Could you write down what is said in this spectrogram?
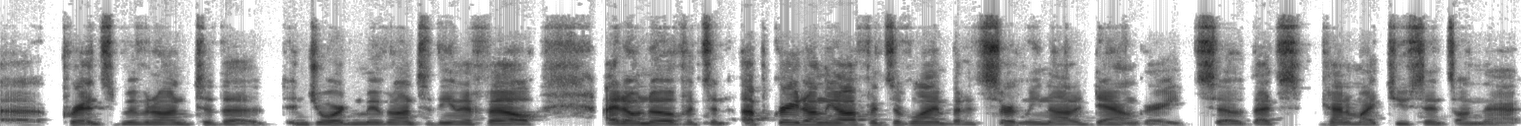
uh, Prince moving on to the and Jordan moving on to the NFL. I don't know if it's an upgrade on the offensive line, but it's certainly not a downgrade. So that's kind of my two cents on that.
